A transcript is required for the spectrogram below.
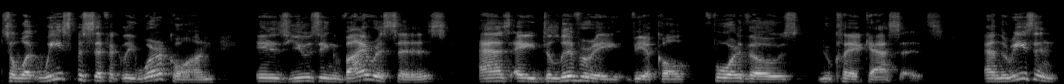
So, what we specifically work on is using viruses as a delivery vehicle for those nucleic acids. And the reason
